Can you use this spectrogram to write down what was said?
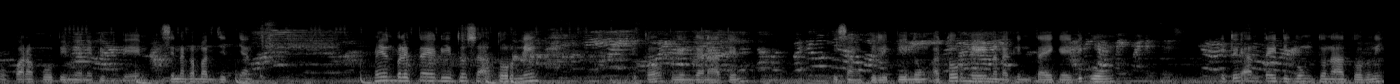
kuparakutin yan ni PBBM kasi nakabudget yan. Ngayon balik tayo dito sa attorney. Ito, pakinggan natin. Isang Pilipinong attorney na naghintay kay Digong. Ito'y anti-Digong to na attorney.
